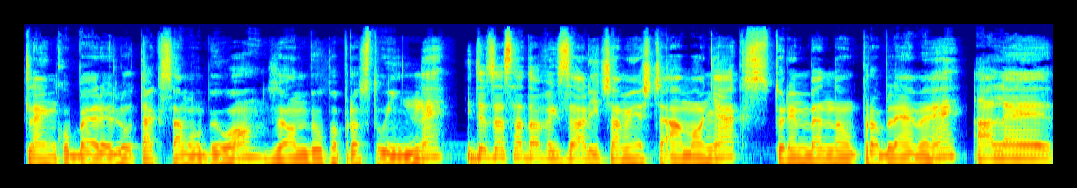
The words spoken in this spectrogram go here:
tlenku berylu, tak samo było, że on był po prostu inny. I do zasadowych zaliczamy jeszcze amoniak, z którym będą problemy, ale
